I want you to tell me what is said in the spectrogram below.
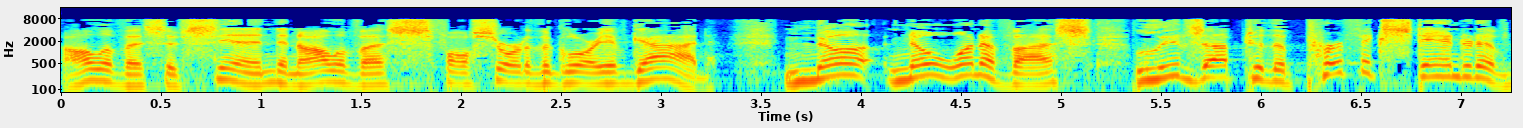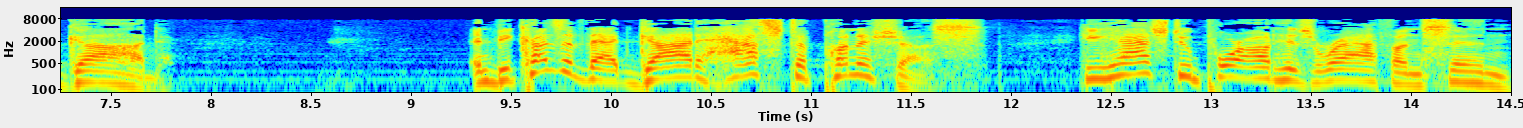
All of us have sinned and all of us fall short of the glory of God. No, no one of us lives up to the perfect standard of God. And because of that, God has to punish us. He has to pour out His wrath on sin.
